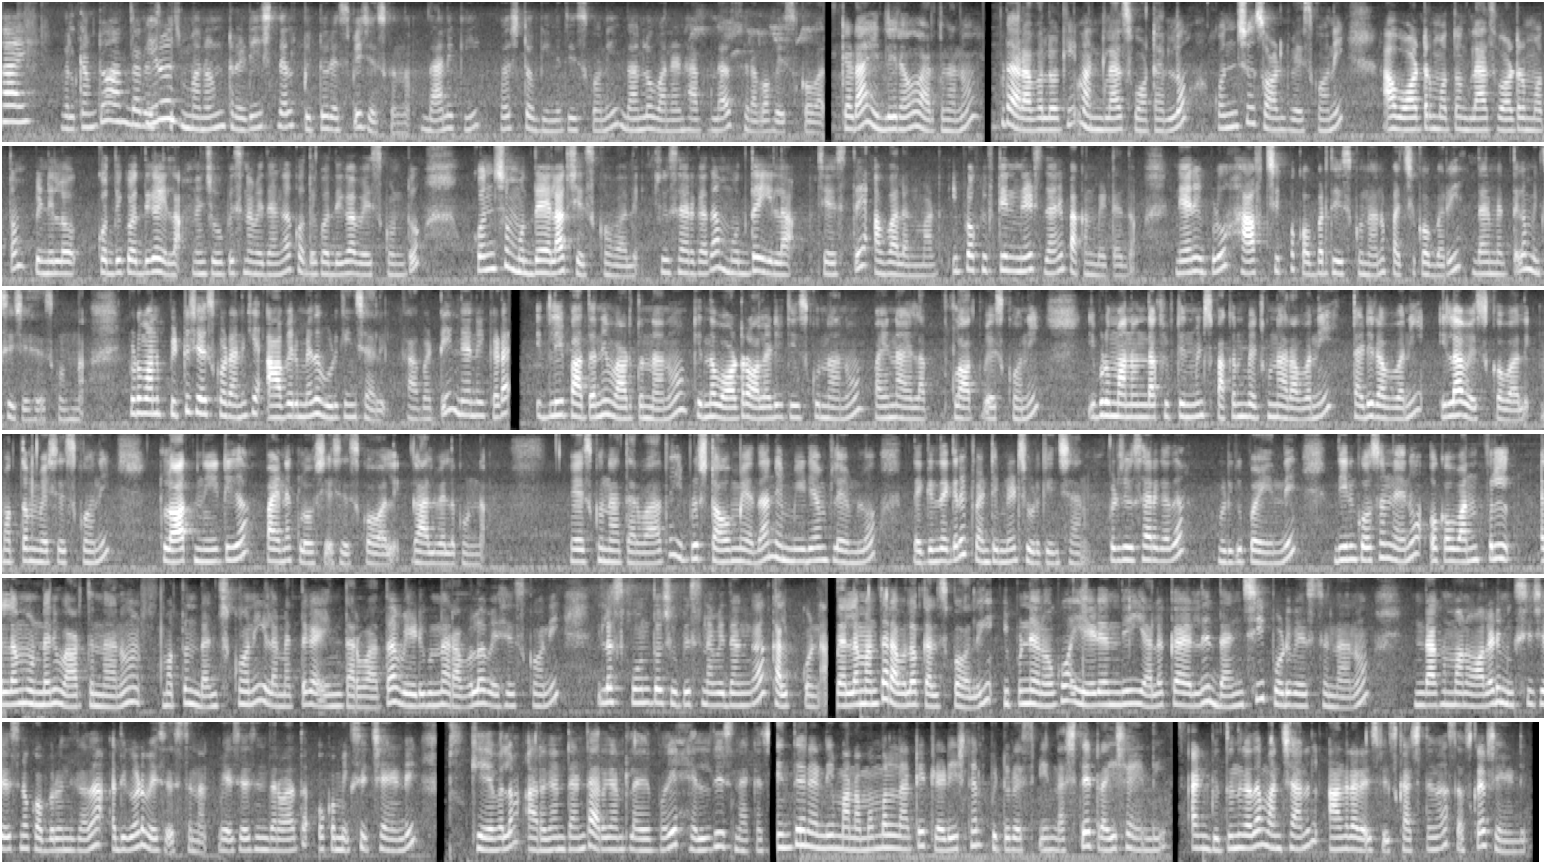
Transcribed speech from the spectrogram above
Hi. Welcome to Andhra ఈరోజు మనం traditional పిట్టు recipe చేసుకుందాం. దానికి ఫస్ట్ ఒక గిన్నె తీసుకొని దానిలో వన్ అండ్ హాఫ్ గ్లాస్ రవ్వ వేసుకోవాలి. ఇక్కడ ఇడ్లీ రవ్వ వాడుతున్నాను. ఇప్పుడు ఆ రవ్వలోకి వన్ గ్లాస్ వాటర్లో కొంచెం సాల్ట్ వేసుకొని ఆ వాటర్ మొత్తం గ్లాస్ వాటర్ మొత్తం పిండిలో కొద్ది కొద్దిగా ఇలా నేను చూపిస్తున్న విధంగా కొద్ది కొద్దిగా వేసుకుంటూ కొంచెం ముద్ద ఎలా చేసుకోవాలి. చూసారు కదా? ముద్ద ఇలా చేస్తే అవ్వాలన్నమాట. ఇప్పుడు ఒక ఫిఫ్టీన్ మినిట్స్ దాన్ని పక్కన పెట్టేద్దాం. నేను ఇప్పుడు హాఫ్ చిప్ప కొబ్బరి తీసుకున్నాను పచ్చి కొబ్బరి. దాన్ని మెత్తగా మిక్సీ చేసేసుకుంటున్నా. ఇప్పుడు మనం పిట్టు చేసుకోవడానికి ఆవిరి మీద ఉడికించాలి. కాబట్టి నేను ఇక్కడ ఇడ్లీ పాత్రని వాడుతున్నాను. కింద వాటర్ ఆల్రెడీ తీసుకున్నాను. పైన ఇలా క్లాత్ వేసుకొని. ఇప్పుడు మనం ఇందాక ఫిఫ్టీన్ మినిట్స్ పక్కన పెట్టుకున్న రవ్వని తడి రవ్వని ఇలా వేసుకోవాలి. మొత్తం వేసేసుకొని క్లాత్ నీట్గా పైన క్లోజ్ చేసేసుకోవాలి గాలి వెళ్ళకుండా. వేసుకున్న తర్వాత ఇప్పుడు స్టవ్ మీద నేను మీడియం ఫ్లేమ్లో దగ్గర దగ్గర ట్వంటీ మినిట్స్ ఉడికించాను. ఇప్పుడు చూసారు కదా? ఉడికిపోయింది దీనికోసం నేను ఒక వన్ ఫుల్ బెల్లం ఉండని వాడుతున్నాను. మొత్తం దంచుకొని ఇలా మెత్తగా అయిన తర్వాత వేడిగున్న రవ్వలో వేసేసుకొని ఇలా స్పూన్తో చూపిస్తున్న విధంగా కలుపుకోండి. బెల్లం అంతా రవ్వలో కలిసిపోవాలి. ఇప్పుడు నేను ఒక ఏడెనిమిది ఏలక్కాయలని దంచి పొడి వేస్తున్నాను. ఇందాక మనం ఆల్రెడీ మిక్సీ చేసిన కొబ్బరి ఉంది కదా అది కూడా వేసేస్తున్నాను. వేసేసిన తర్వాత ఒక మిక్స్ ఇచ్చేయండి. కేవలం అరగంట అంటే అరగంటలో అయిపోయి హెల్దీ స్నాక్ ఇంతేనండి. మన అమ్మమ్మల నాటి ట్రెడిషనల్ పిట్టు రెసిపీ నచ్చితే ట్రై చేయండి. అండ్ గుర్తుంది కదా మన ఛానల్ ఆంధ్ర రెసిపీస్ ఖచ్చితంగా సబ్స్క్రైబ్ చేయండి.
